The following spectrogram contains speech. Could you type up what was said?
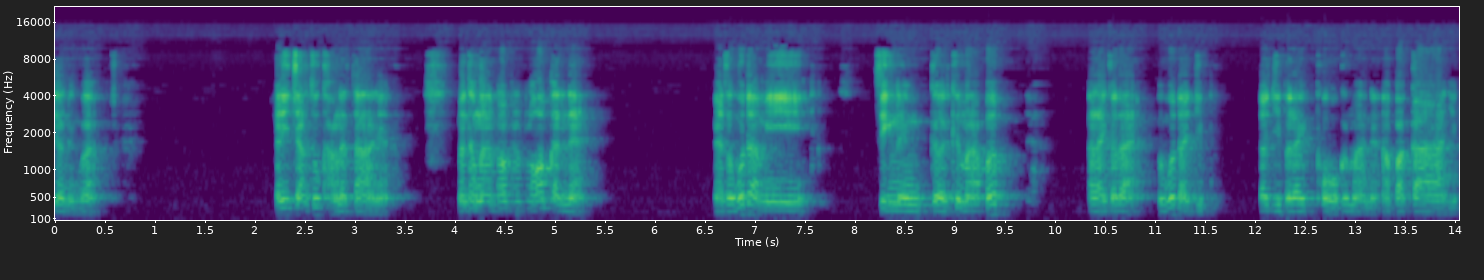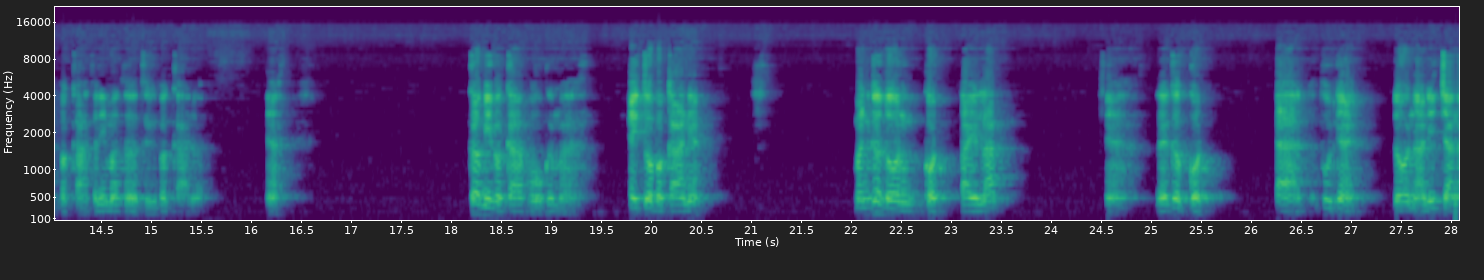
เรื่องหนึ่งว่า อันนี้จังทุกขังหน้าตาเนี่ย มันทำงานพร้อมๆกันแหละสมมติว่ามีสิ่งหนึ่งเกิดขึ้นมาปุ๊บอะไรก็ได้ สมมติว่าหยิบเราหยิบอะไรโผล่ขึ้นมาเนี่ยเอาปากกาหยิบปากกาตอนนี้มาสเตอร์ถือปากกาด้วยนะ ก็มีปากกาโผล่ขึ้นมา ไอ้ตัวปากกาเนี่ย มันก็โดนกดไตรลักษณ์แล้วก็กดอ่าพูดง่ายโดนอนิจจัง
